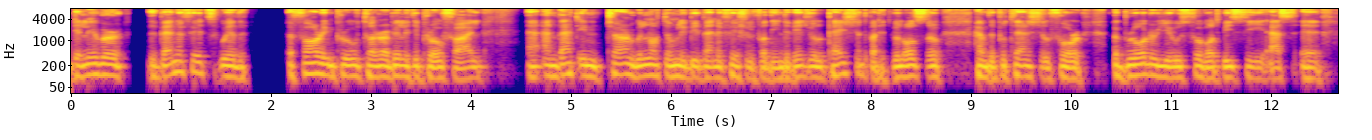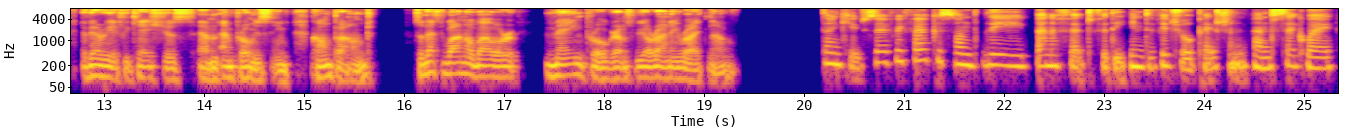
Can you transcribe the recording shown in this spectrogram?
deliver the benefits with a far improved tolerability profile. And that in turn will not only be beneficial for the individual patient, but it will also have the potential for a broader use for what we see as a, a very efficacious and, and promising compound. So that's one of our main programs we are running right now. Thank you. So, if we focus on the benefit for the individual patient and segue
